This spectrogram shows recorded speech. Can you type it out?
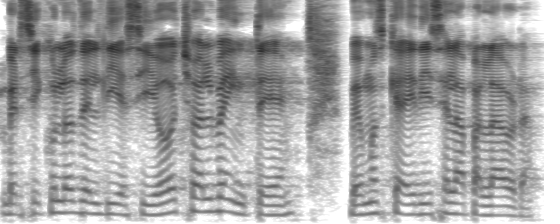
versículos del 18 al 20, vemos que ahí dice la palabra,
